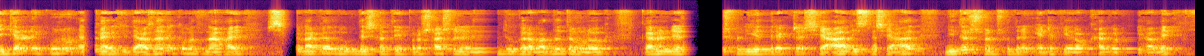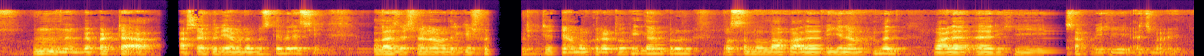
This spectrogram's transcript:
এই কারণে কোনো এলাকায় যদি আজান একামত না হয়, সে এলাকার লোকদের সাথে প্রশাসনের যুদ্ধ করা বাধ্যতামূলক, কারণ শরীয়তের একটা শেয়ার, ইসলাম শেয়ার নিদর্শন, সুতরাং এটাকে রক্ষা করতে হবে। হম, ব্যাপারটা আশা করি আমরা বুঝতে পেরেছি। আল্লাহ আমাদেরকে আমল করার তৌফিক দান করুন। ওসল্লাহ মুহাম্মদ ওয়া আলা আলিহি সাহবিহি আজমাইন।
